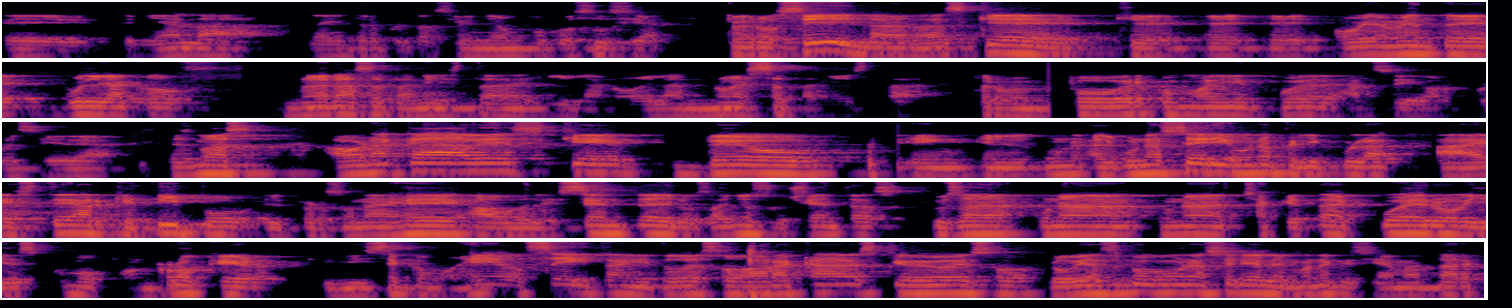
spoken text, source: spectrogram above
eh, tenía la, la, interpretación ya un poco sucia. Pero sí, la verdad es que, que eh, eh, obviamente Bulgakov no era satanista y la novela no es satanista, pero puedo ver cómo alguien puede dejarse llevar por esa idea. Es más, ahora cada vez que veo en, alguna serie o una película a este arquetipo, el personaje adolescente de los años 80 que usa una, una chaqueta de cuero y es como con rocker y dice como Hail Satan y todo eso, ahora cada vez que veo eso, lo voy a hacer con una serie alemana que se llama Dark,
